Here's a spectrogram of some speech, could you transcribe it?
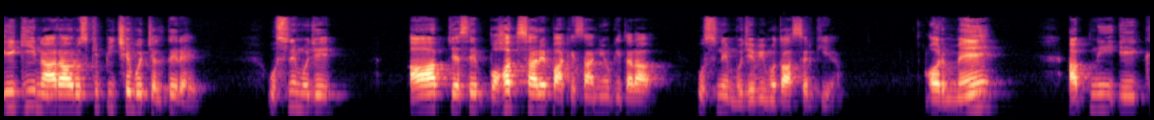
एक ही नारा और उसके पीछे वो चलते रहे, उसने मुझे आप जैसे बहुत सारे पाकिस्तानियों की तरह उसने मुझे भी मुतासर किया। और मैं अपनी एक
